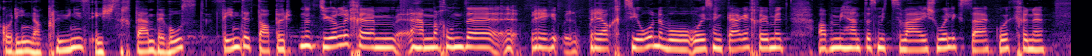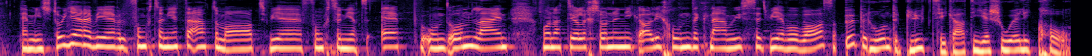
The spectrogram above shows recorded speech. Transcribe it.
Corinna Kühnis ist sich dem bewusst, findet aber... Natürlich ähm, haben wir Kundenreaktionen, die uns entgegenkommen, aber wir haben das mit zwei Schulungstagen gut können ähm, instruieren, wie funktioniert der Automat, wie funktioniert die App und online, wo natürlich schon nicht alle Kunden genau wissen, wie, wo, was. Über 100 Leute sind an diese Schule gekommen.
